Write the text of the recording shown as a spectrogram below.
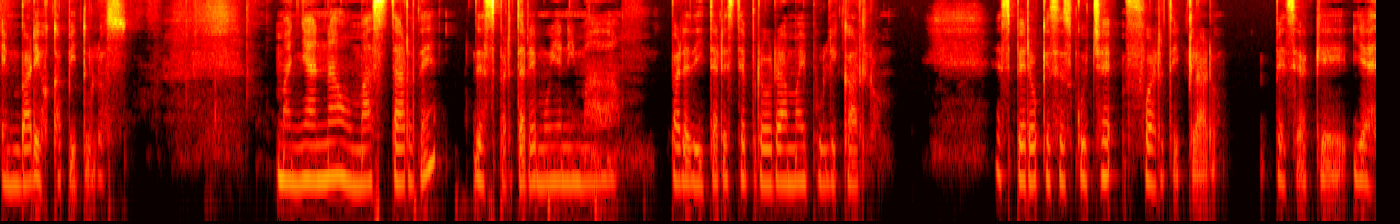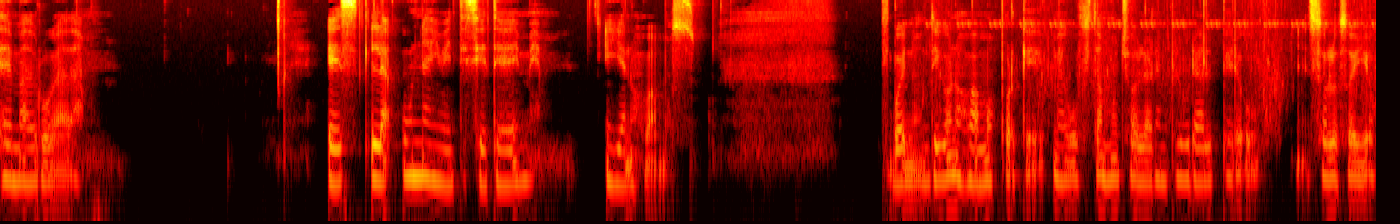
en varios capítulos. Mañana o más tarde despertaré muy animada para editar este programa y publicarlo. Espero que se escuche fuerte y claro pese a que ya es de madrugada. Es la 1 y 27 am y ya nos vamos. Bueno, digo nos vamos porque me gusta mucho hablar en plural, pero solo soy yo.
